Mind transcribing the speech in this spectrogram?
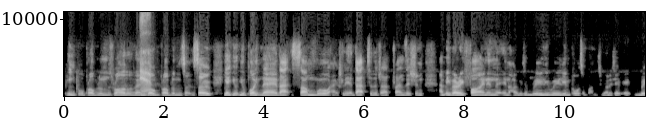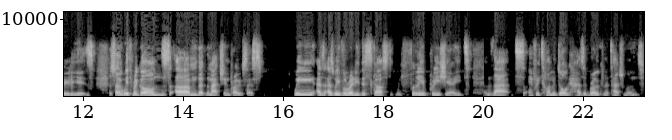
people problems rather than yeah. dog problems. So, so yeah, your, your point there that some will actually adapt to the tra- transition and be very fine in the, in the home is a really, really important one, to be honest. It, it really is. So with regards um, the, the matching process, we as, as we've already discussed we fully appreciate that every time a dog has a broken attachment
